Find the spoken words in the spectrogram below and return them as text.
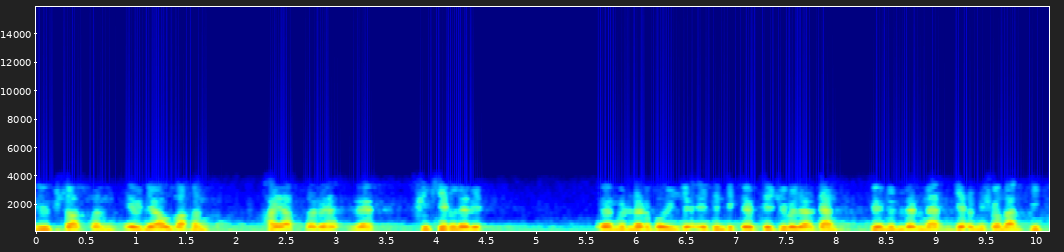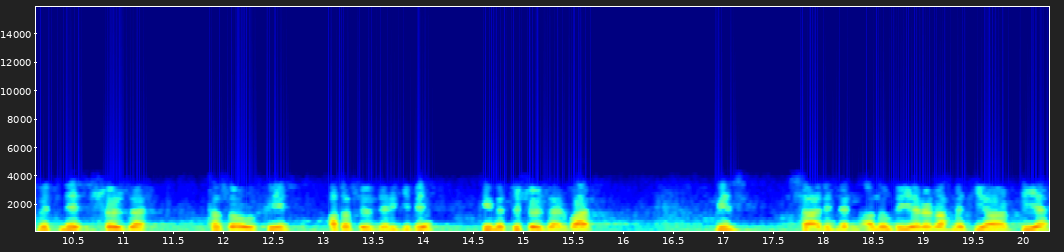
büyük zatların, Evliyaullah'ın hayatları ve fikirleri, ömürleri boyunca edindikleri tecrübelerden gönüllerine gelmiş olan hikmetli sözler, tasavvufi atasözleri gibi kıymetli sözler var. Biz salihlerin anıldığı yere rahmet yağar diye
